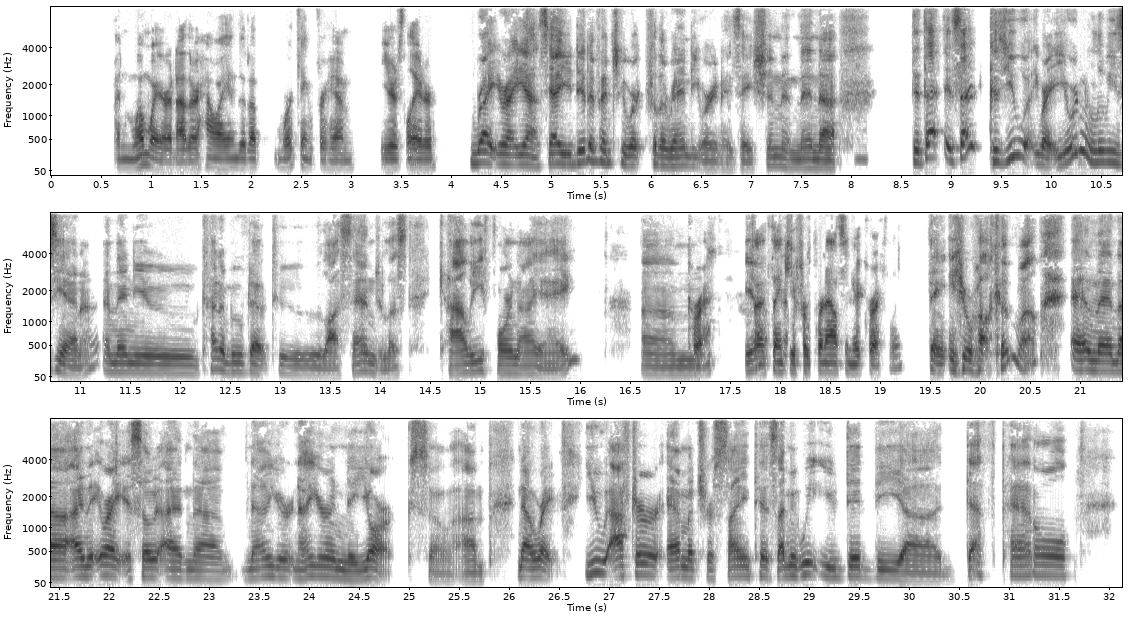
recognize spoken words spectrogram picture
in one way or another, how I ended up working for him years later. Right, right, yes, yeah. You did eventually work for the Randi organization, and then uh, did that? Is that because you right? You were in Louisiana, and then you kind of moved out to Los Angeles, California. Um, Correct. Yeah. Uh, thank you for pronouncing it correctly. Thank you're welcome. Well, and then uh and right, so and uh, now you're now you're in New York. So um now right, you after amateur scientists, I mean we you did the uh death panel,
